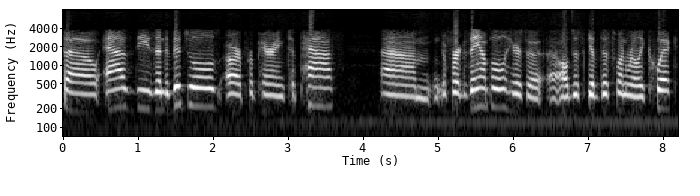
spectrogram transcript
so, as these individuals are preparing to pass, um, for example, here's a, I'll just give this one really quick.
